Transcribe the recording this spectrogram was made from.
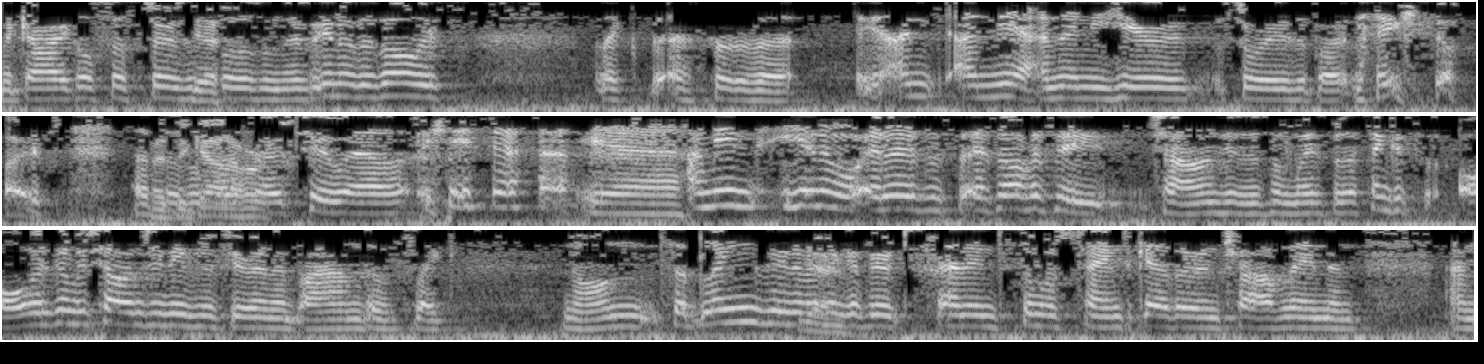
McGarrigle sisters, I Yes. suppose, and there's you know there's always like a sort of a yeah, and, and yeah, and then you hear stories about like how that doesn't work out too well. yeah. Yeah. I mean, you know, it is. It's, it's obviously challenging in some ways, but I think it's always going to be challenging, even if you're in a band of like non-siblings. You know, I think if you're spending so much time together and traveling and and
